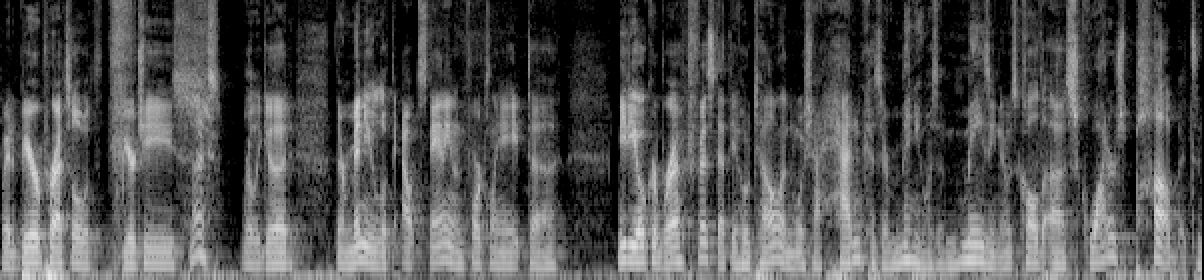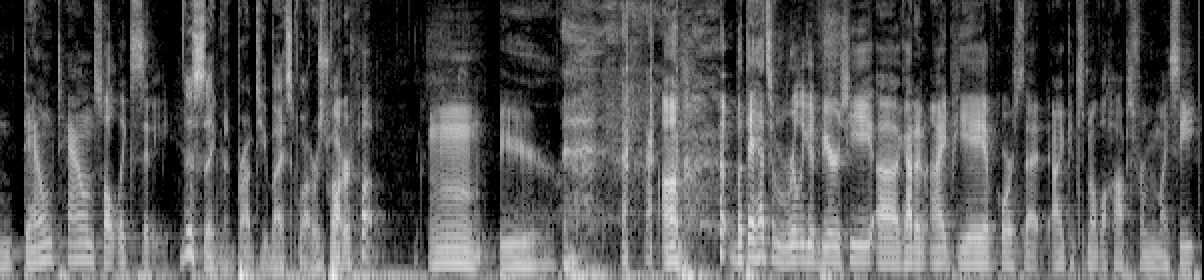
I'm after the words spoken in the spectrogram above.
we had a beer pretzel with beer cheese. Nice. really good. Their menu looked outstanding. Unfortunately, I ate. Uh, Mediocre breakfast at the hotel, and wish I hadn't because their menu was amazing. It was called uh, Squatters Pub. It's in downtown Salt Lake City. This segment brought to you by Squatters. Pub. Squatters Pub. Mmm, beer. um, but they had some really good beers. He uh, got an IPA, of course, that I could smell the hops from my seat.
